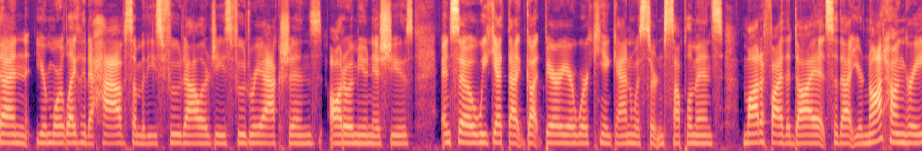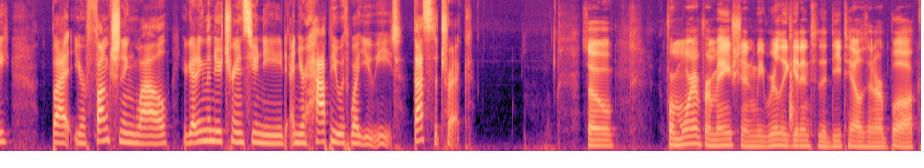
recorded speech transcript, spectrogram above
then you're more likely to have some of these food allergies, food reactions, autoimmune issues. And so we get that gut barrier working again with certain supplements, modify the diet so that you're not hungry, but you're functioning well, you're getting the nutrients you need, and you're happy with what you eat. That's the trick. So, for more information, we really get into the details in our book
